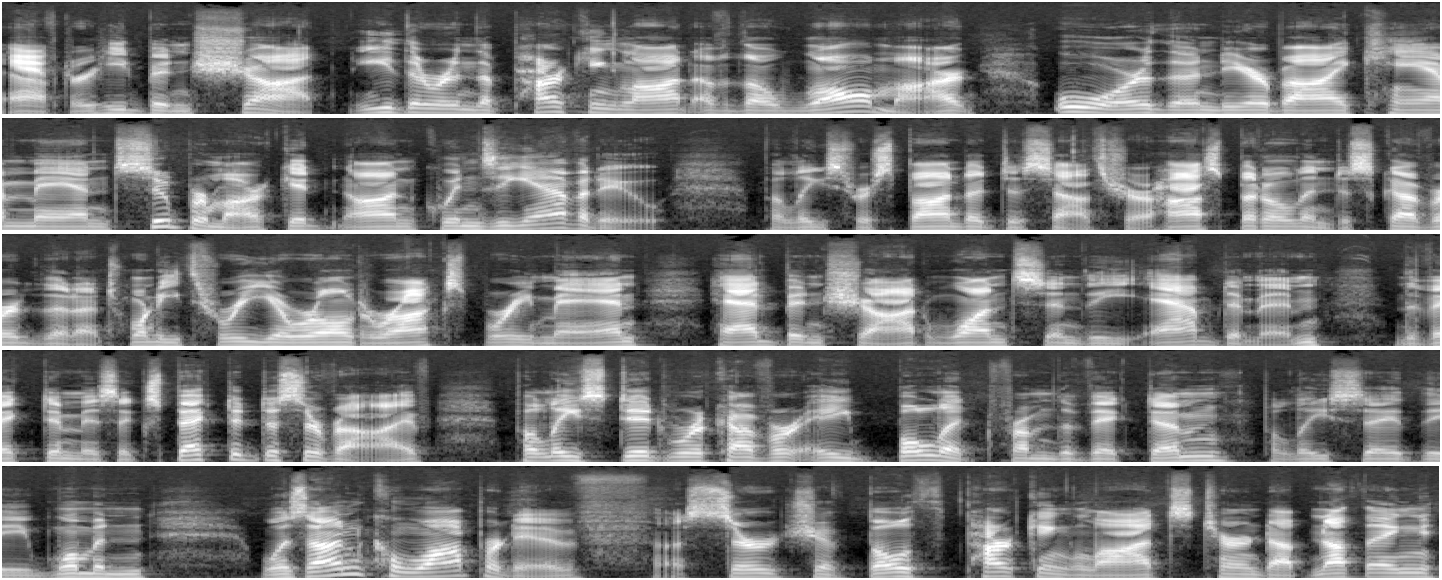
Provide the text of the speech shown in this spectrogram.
after he'd been shot either in the parking lot of the Walmart or the nearby Kam Man supermarket on Quincy Avenue. Police responded to South Shore Hospital and discovered that a 23 year old Roxbury man had been shot once in the abdomen. The victim is expected to survive. Police did recover a bullet from the victim. Police say the woman was uncooperative. A search of both parking lots turned up nothing,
